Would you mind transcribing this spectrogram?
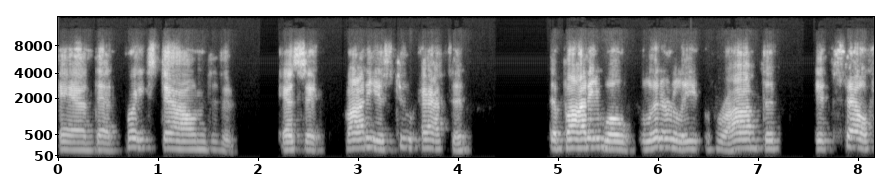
and that breaks down the as the body is too acid, the body will literally rob the itself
